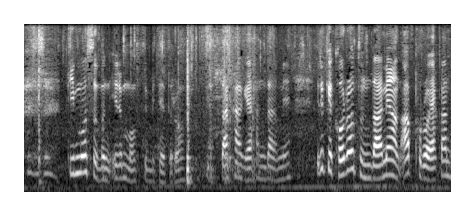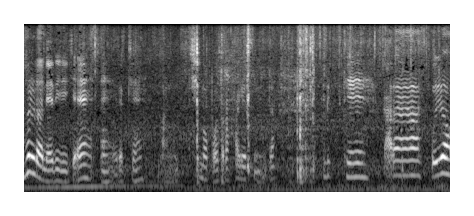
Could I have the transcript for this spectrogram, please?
뒷모습은 이런 모습이 되도록 삐딱하게 한 다음에 이렇게 걸어 둔다면 앞으로 약간 흘러내리게 예, 이렇게 심어 보도록 하겠습니다. 밑에 깔았고요.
